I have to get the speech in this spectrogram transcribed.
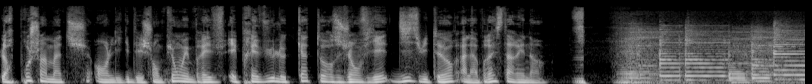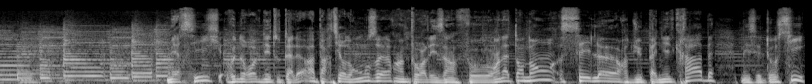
Leur prochain match en Ligue des Champions est prévu le 14 janvier, 18h à la Brest Arena. Merci. Vous nous revenez tout à l'heure à partir de 11h hein, pour les infos. En attendant, c'est l'heure du panier de crabe, mais c'est aussi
